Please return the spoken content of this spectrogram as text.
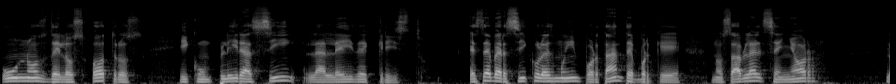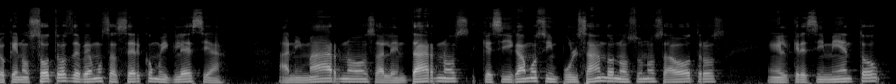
unos de los otros y cumplir así la ley de Cristo. Este versículo es muy importante porque nos habla el Señor lo que nosotros debemos hacer como iglesia, animarnos, alentarnos, que sigamos impulsándonos unos a otros en el crecimiento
